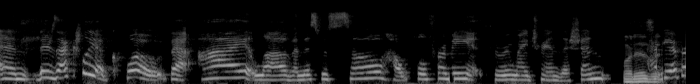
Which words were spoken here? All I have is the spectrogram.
And there's actually a quote that I love, and this was so helpful for me through my transition. What is have it? you ever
